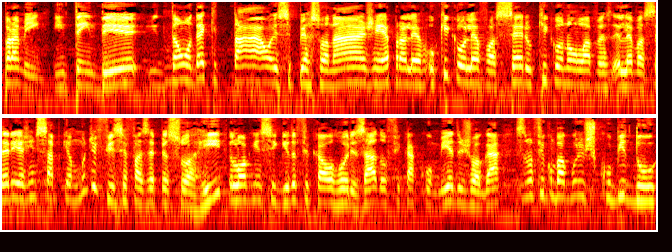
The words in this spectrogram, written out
para mim entender então onde é que tá esse personagem é para levar o que que eu levo a sério o que que eu não levo, levo a sério e a gente sabe que é muito difícil fazer a pessoa rir e logo em seguida ficar horrorizado ou ficar com medo e jogar senão fica um bagulho Scooby-Doo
